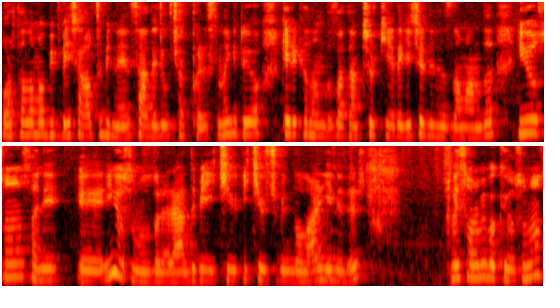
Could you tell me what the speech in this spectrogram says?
ortalama bir 5-6 bini sadece uçak parasına gidiyor. Geri kalanı da zaten Türkiye'de geçirdiğiniz zaman da yiyorsunuz. Hani e, yiyorsunuzdur herhalde bir 2-3 bin dolar yenilir. Ve sonra bir bakıyorsunuz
